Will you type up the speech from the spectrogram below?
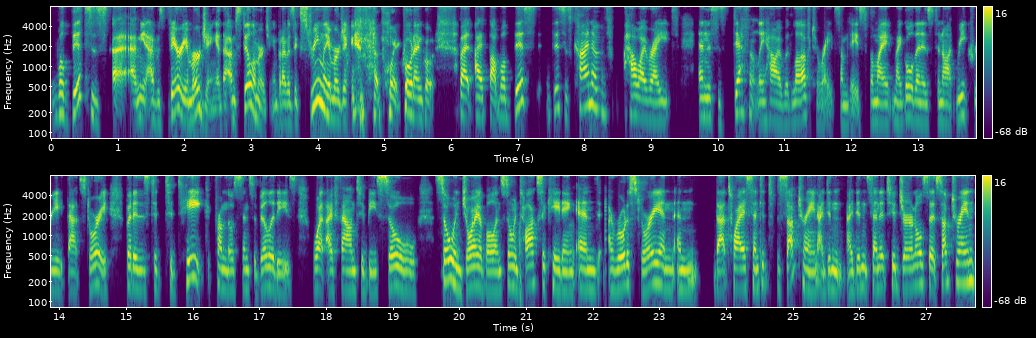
well this is uh, i mean i was very emerging and i'm still emerging but i was extremely emerging at that point quote unquote. But i thought well this this is kind of how i write and this is definitely how i would love to write some days. So my my goal then is to not recreate that story but is to to take from those sensibilities what i found to be so so enjoyable and so intoxicating. And i wrote a story and and that's why I sent it to Subterrain. I didn't I didn't send it to journals that Subterrain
